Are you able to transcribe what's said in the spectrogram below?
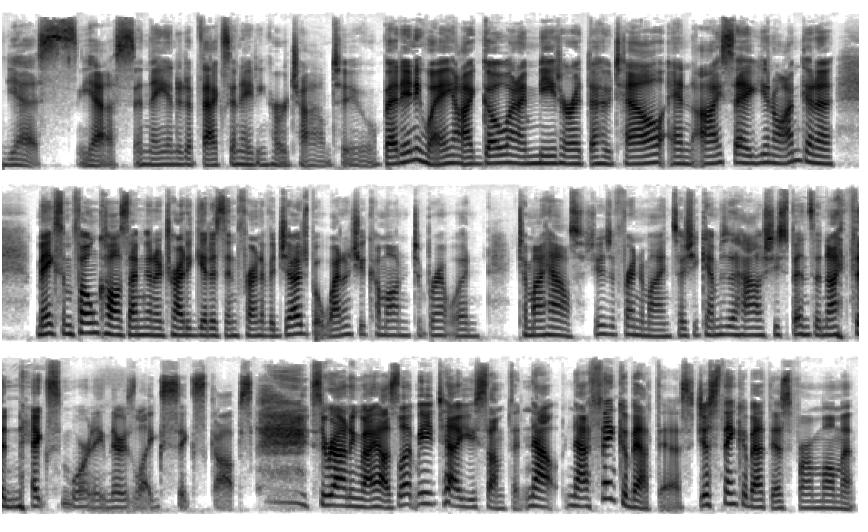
Yes, yes. And they ended up vaccinating her child too. But anyway, I go and I meet her at the hotel and I say, you know, I'm going to make some phone calls. I'm going to try to get us in front of a judge, but why don't you come on to Brentwood to my house? She was a friend of mine. So she comes to the house. She spends the night the next morning. There's like six cops surrounding my house. Let me tell you something. Now, now think about this. Just think about this for a moment.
